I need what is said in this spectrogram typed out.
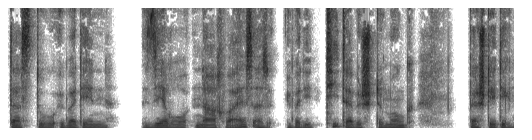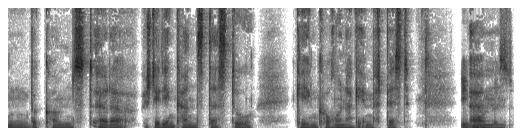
dass du über den Zero-Nachweis, also über die Titerbestimmung, bestätigen bekommst oder bestätigen kannst, dass du gegen Corona geimpft bist. Immun ähm, bist.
